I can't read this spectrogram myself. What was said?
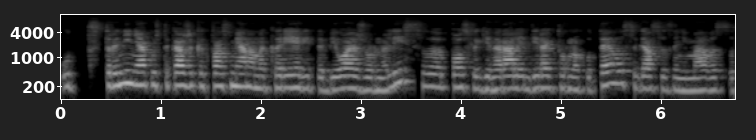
отстрани някой ще каже каква смяна на кариерите. Била е журналист, после генерален директор на хотела, сега се занимава с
